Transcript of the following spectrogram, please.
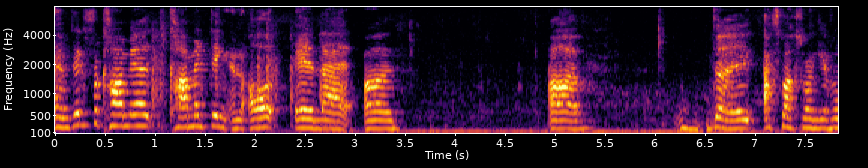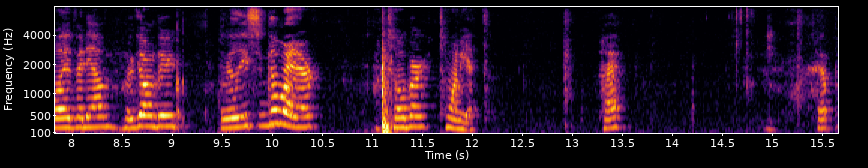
And thanks for comment commenting and all and that uh uh the Xbox One giveaway video. We're gonna be releasing the winner October twentieth. Okay. Yep.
